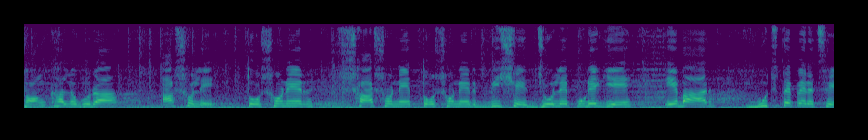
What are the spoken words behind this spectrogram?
সংখ্যালঘুরা আসলে তোষণের শাসনে, তোষণের বিষে জ্বলে পুড়ে গিয়ে এবার বুঝতে পেরেছে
